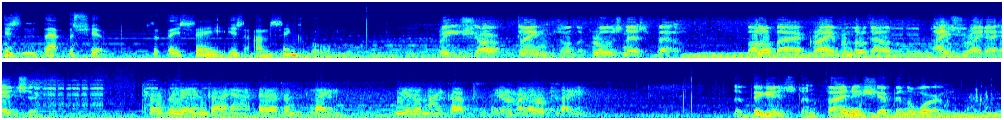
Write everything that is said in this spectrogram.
Isn't that the ship that they say is unsinkable? Three sharp clangs on the crow's nest bell, followed by a cry from the lookout, Ice right ahead, sir. Till the end I heard them play Nearer My God to Thee. Nearer My God to Thee. The biggest and finest ship in the world.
